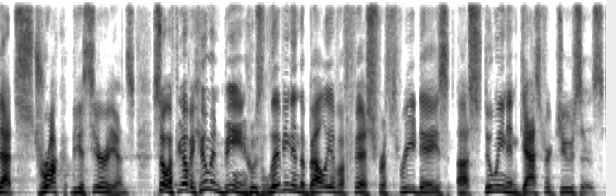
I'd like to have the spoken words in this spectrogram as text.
that struck the Assyrians. So, if you have a human being who's living in the belly of a fish for three days, uh, stewing in gastric juices,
